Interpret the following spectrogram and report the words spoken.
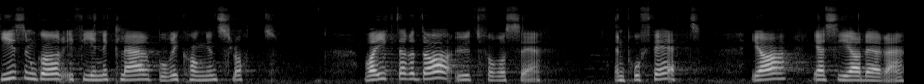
De som går i fine klær, bor i kongens slott. Hva gikk dere da ut for å se? En profet? Ja, jeg sier dere,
